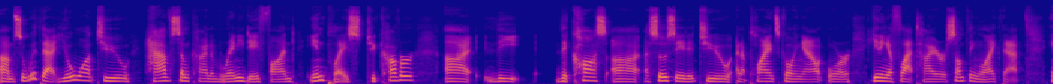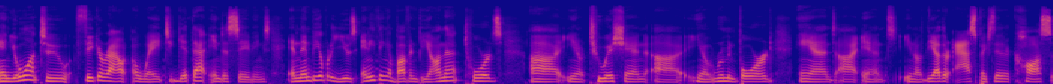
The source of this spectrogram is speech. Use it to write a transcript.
Um, so, with that, you'll want to have some kind of rainy day fund in place to cover uh, the the costs uh, associated to an appliance going out or getting a flat tire or something like that. And you'll want to figure out a way to get that into savings and then be able to use anything above and beyond that towards uh, you know, tuition, uh, you know, room and board, and uh, and you know the other aspects, the other costs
